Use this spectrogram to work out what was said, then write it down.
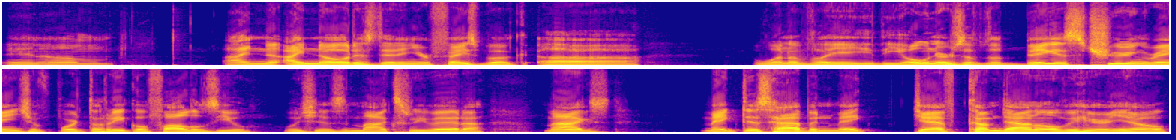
and um, I kn- I noticed that in your Facebook, uh, one of the the owners of the biggest shooting range of Puerto Rico follows you, which is Max Rivera. Max, make this happen. Make Jeff come down over here. You know.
